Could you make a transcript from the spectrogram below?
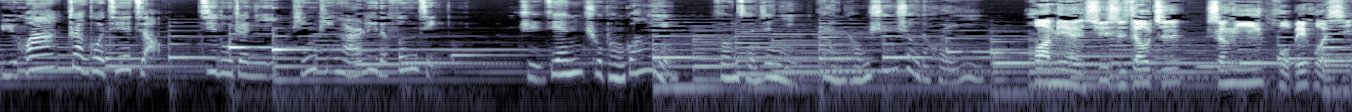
雨花转过街角，记录着你亭亭而立的风景。指尖触碰光影，封存着你感同身受的回忆。画面虚实交织，声音或悲或喜，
